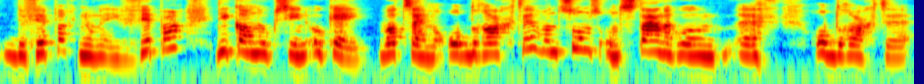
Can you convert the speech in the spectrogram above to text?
de vipper, ik noem hem even vipper, die kan ook zien, oké, wat zijn mijn opdrachten? Want soms ontstaan er gewoon eh, opdrachten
